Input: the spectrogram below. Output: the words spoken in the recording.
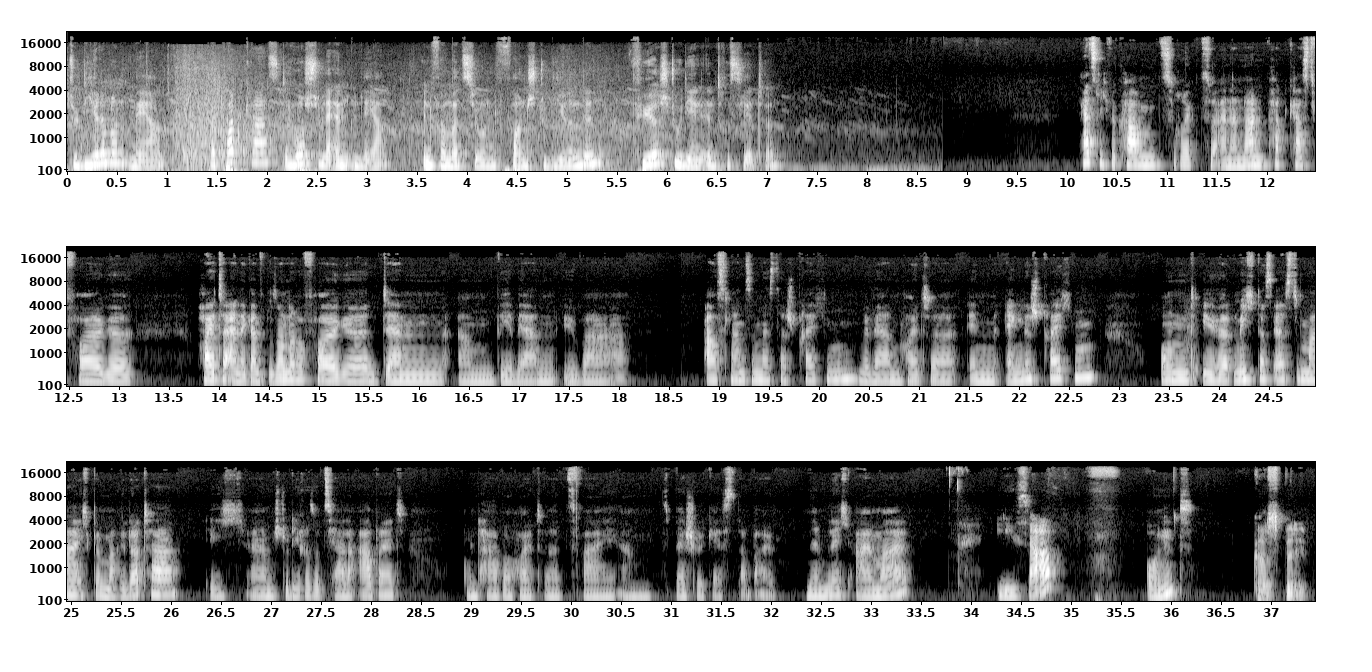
Studieren und mehr. Der Podcast der Hochschule Emden-Leer. Informationen von Studierenden für Studieninteressierte. Herzlich willkommen zurück zu einer neuen Podcast-Folge. Heute eine ganz besondere Folge, denn ähm, wir werden über Auslandssemester sprechen. Wir werden heute in Englisch sprechen und ihr hört mich das erste Mal. Ich bin Marilotta. Ich ähm, studiere soziale Arbeit und habe heute zwei ähm, Special Guests dabei. Nämlich einmal Isa und Kasperi.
